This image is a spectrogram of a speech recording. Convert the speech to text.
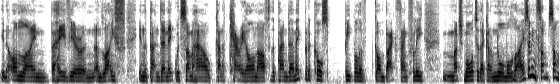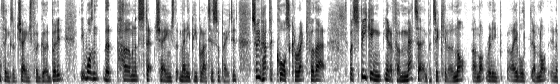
you know, online behavior and, and life in the pandemic would somehow kind of carry on after the pandemic. But of course, people have gone back, thankfully, much more to their kind of normal lives. I mean, some some things have changed for good, but it it wasn't the permanent step change that many people anticipated. So we've had to course correct for that. But speaking, you know, for Meta in particular, not I'm not really able. I'm not in a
